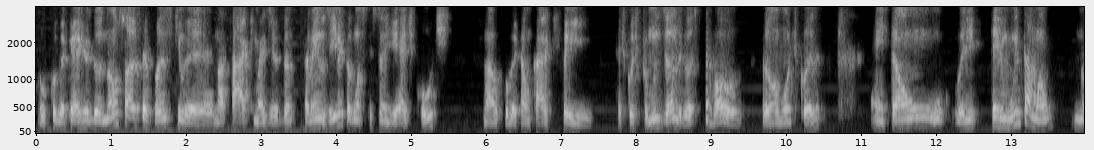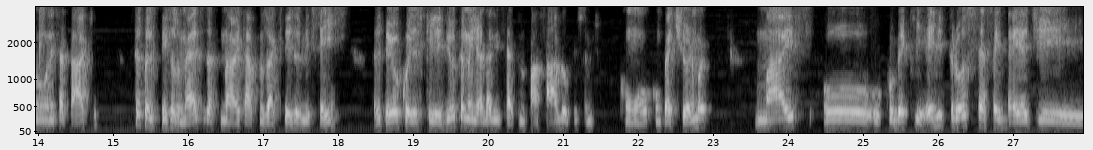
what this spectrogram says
O Kubrick ajudou não só o Stefanski eh, no ataque, mas também o Zimmer com algumas questões de head coach. O Kubrick é um cara que foi head coach por muitos anos, ganhou futebol, ganhou um monte de coisa. Então, ele teve muita mão no, nesse ataque. O Stefanski tem seus méritos, afinal, ele estava com o Zac desde 2006. Ele pegou coisas que ele viu também já darem certo no passado, principalmente com, com o Pat Shermer, mas o, o Kubrick, ele trouxe essa ideia de,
